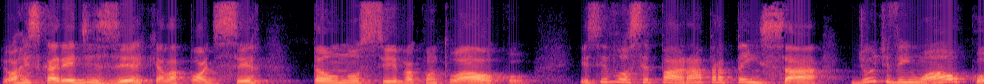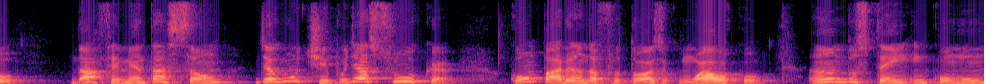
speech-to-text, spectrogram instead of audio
Eu arriscaria dizer que ela pode ser tão nociva quanto o álcool. E se você parar para pensar de onde vem o álcool? Da fermentação de algum tipo de açúcar. Comparando a frutose com o álcool, ambos têm em comum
